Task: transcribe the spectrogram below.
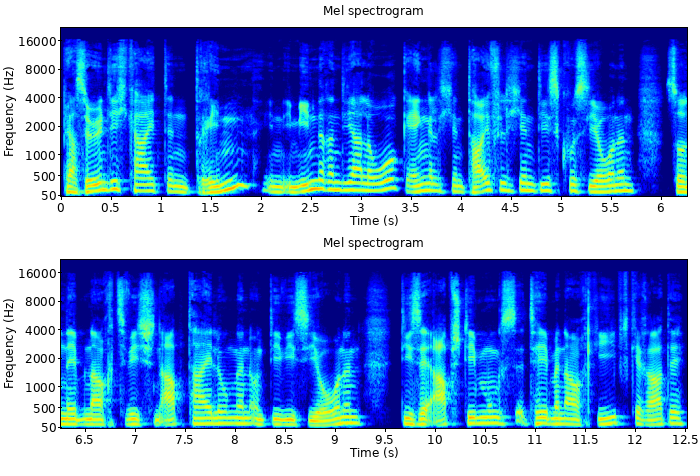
Persönlichkeiten drin, in, im inneren Dialog, Engelchen, Teufelchen Diskussionen, sondern eben auch zwischen Abteilungen und Divisionen diese Abstimmungsthemen auch gibt, gerade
